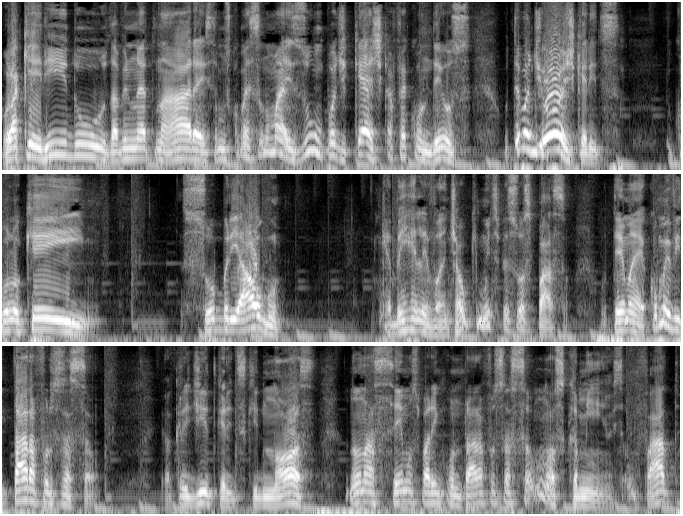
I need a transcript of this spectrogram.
Olá, queridos, Davi Neto na área. Estamos começando mais um podcast Café com Deus. O tema de hoje, queridos, eu coloquei sobre algo que é bem relevante, algo que muitas pessoas passam. O tema é como evitar a frustração. Eu acredito, queridos, que nós não nascemos para encontrar a frustração no nosso caminho. Isso é um fato,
